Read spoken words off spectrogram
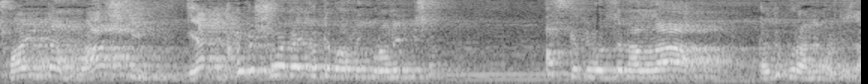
ছয়টা মাস কি এক ঘণ্টা সময় ব্যয় করতে পারো এই কোরআনের বিষয়? আজকে তুমি বলছেন আল্লাহ আমি তো কোরআনই পড়তে না।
